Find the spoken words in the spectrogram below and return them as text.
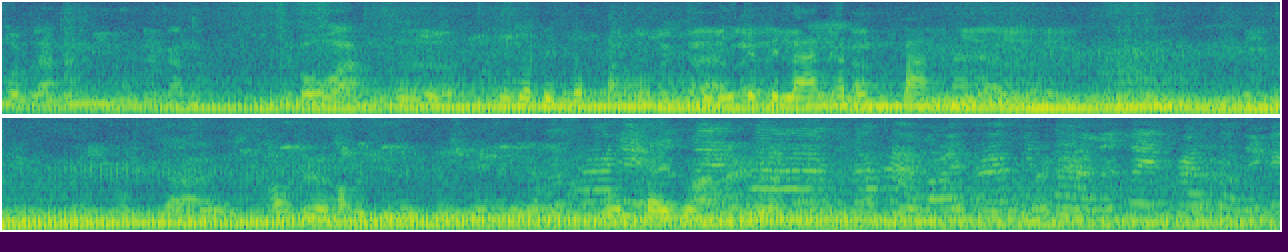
หมดแล้วมันมีลูกด้วยกันอะจะบอกว่าเออนี่ก็เป็นกระเป๋าตัวนี้จะเป็นร้านขนมปังนะ ไอ้ไอ้ไอ้ไอ้ เข้าเดินเข้าไปซื้อเองนี่เลย วน ไปวนมาร้อยห้าสิบบาทแล้วเลยค่ะสองได้แน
